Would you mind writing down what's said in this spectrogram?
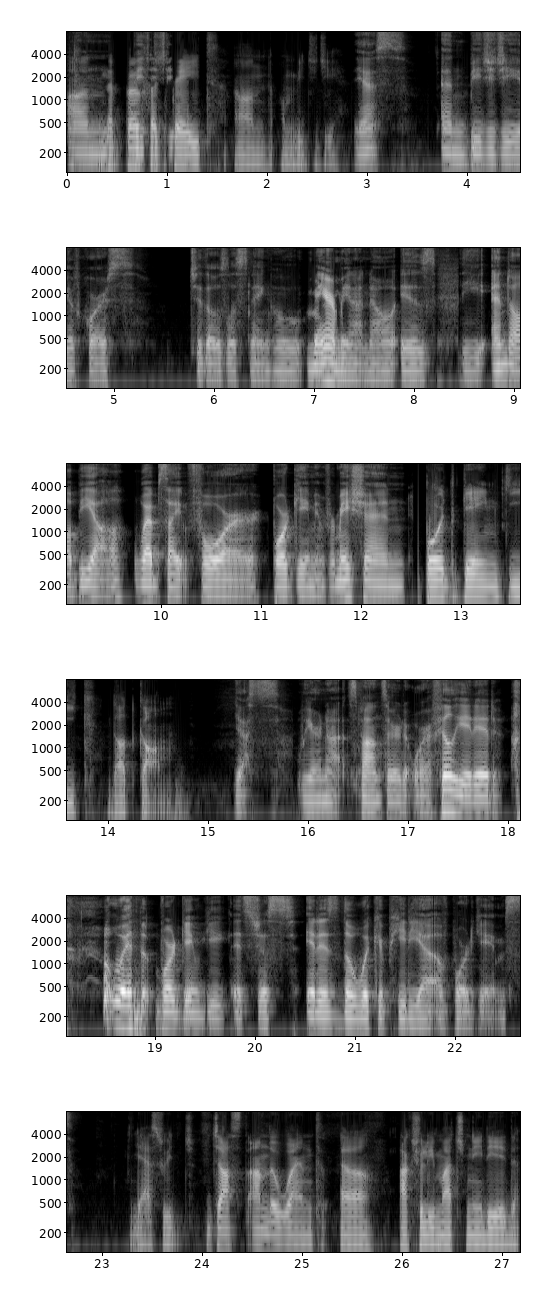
on The perfect BGG. date on on BGG. Yes. And BGG, of course, to those listening who may or may not know, is the end all be all website for board game information. BoardGameGeek.com. Yes. We are not sponsored or affiliated with Board Game Geek. It's just, it is the Wikipedia of board games. Yes, we just underwent uh, actually much needed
